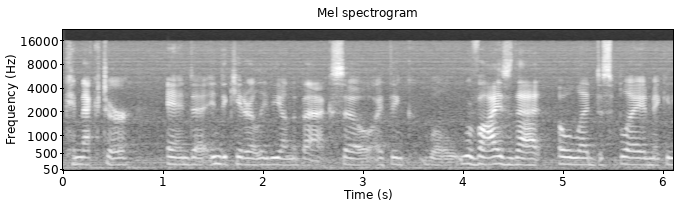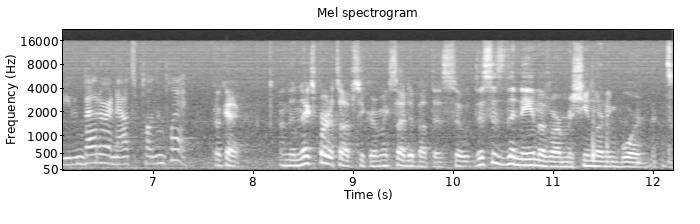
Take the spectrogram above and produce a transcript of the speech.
connector and uh, indicator LED on the back. So I think we'll revise that OLED display and make it even better. And now it's plug and play. Okay. And the next part of Top Secret, I'm excited about this. So this is the name of our machine learning board. It's,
